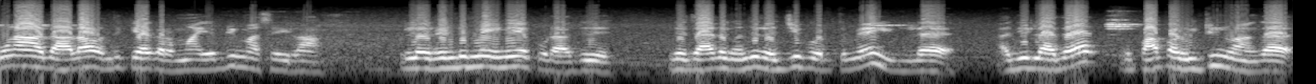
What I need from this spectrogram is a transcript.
மூணாவது ஆளாக வந்து கேட்குறோம்மா எப்படிம்மா செய்யலாம்? இல்லை ரெண்டுமே இணையக்கூடாது. இந்த ஜாதகம் வந்து ரஜ்ஜி பொருத்தமே இல்லை. அது இல்லாத பாப்பாவை பாப்பா விட்டுன்னு வாங்க.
